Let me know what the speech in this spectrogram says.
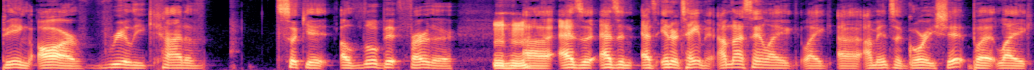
being R really kind of took it a little bit further mm-hmm. uh, as a as an as entertainment. I'm not saying like like uh, I'm into gory shit, but like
